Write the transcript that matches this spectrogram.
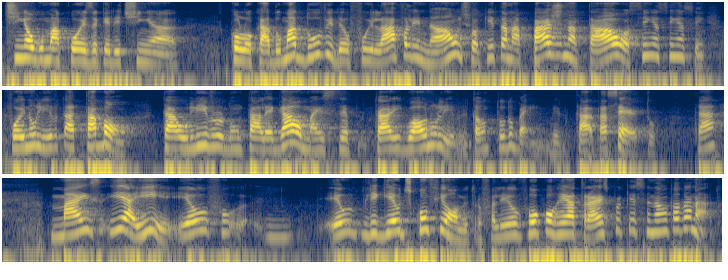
tinha alguma coisa que ele tinha colocado uma dúvida, eu fui lá, falei, não, isso aqui está na página tal, assim, assim, assim. Foi no livro, tá, tá bom. Tá, o livro não tá legal, mas tá igual no livro. Então, tudo bem, tá, tá certo. Tá? Mas, e aí, eu, eu liguei o desconfiômetro, falei, eu vou correr atrás, porque senão tá danado.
